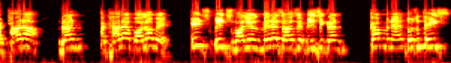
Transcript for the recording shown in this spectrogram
अठारह रन, अठारह बॉलों में। इट स्पीक्स वॉल्यूम मेरे हिसाब से बीस रन कम बनाए दो सौ तेईस।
